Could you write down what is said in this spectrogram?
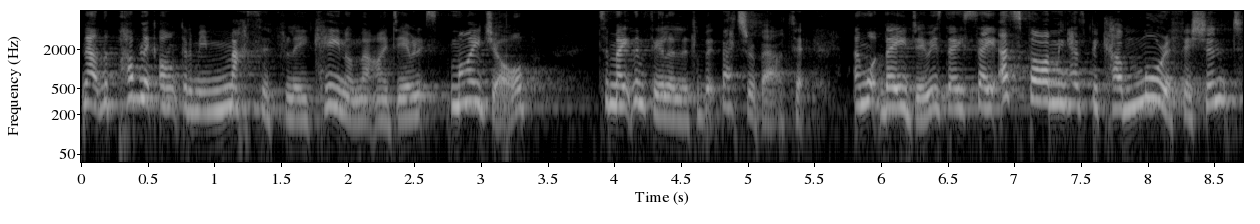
Now, the public aren't going to be massively keen on that idea, and it's my job to make them feel a little bit better about it. And what they do is they say, as farming has become more efficient,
